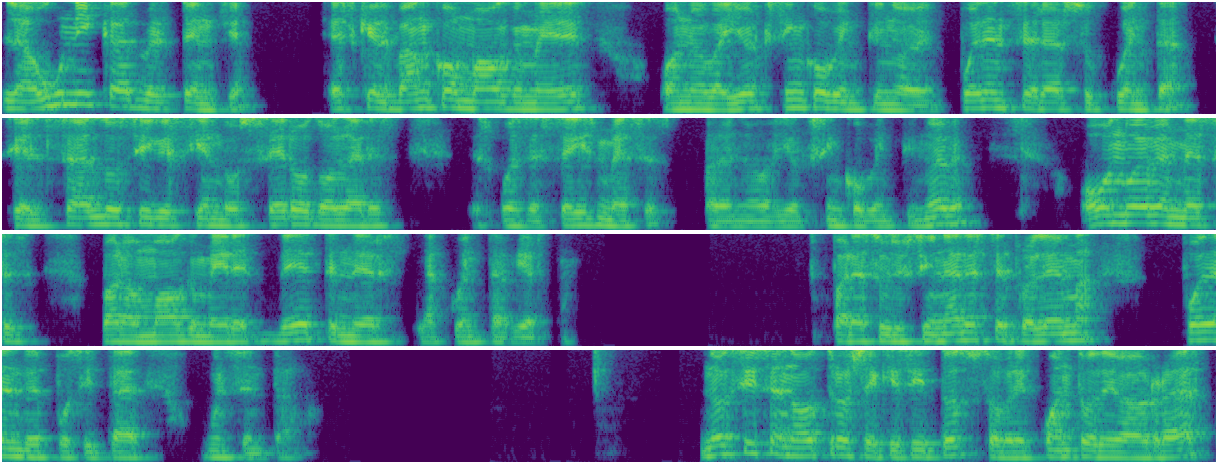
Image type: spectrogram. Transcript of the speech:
La única advertencia es que el Banco Amalgamated o Nueva York 529 pueden cerrar su cuenta si el saldo sigue siendo cero dólares después de seis meses para Nueva York 529 o nueve meses para Amalgamated de tener la cuenta abierta. Para solucionar este problema, pueden depositar un centavo. No existen otros requisitos sobre cuánto debe ahorrar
